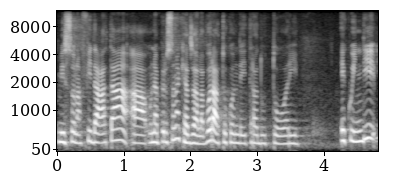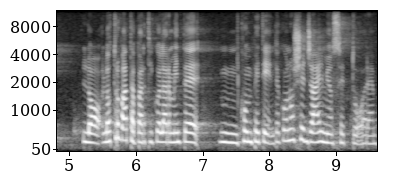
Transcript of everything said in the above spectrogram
mi sono affidata a una persona che ha già lavorato con dei traduttori e quindi l'ho, trovata particolarmente mh, competente, conosce già il mio settore.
